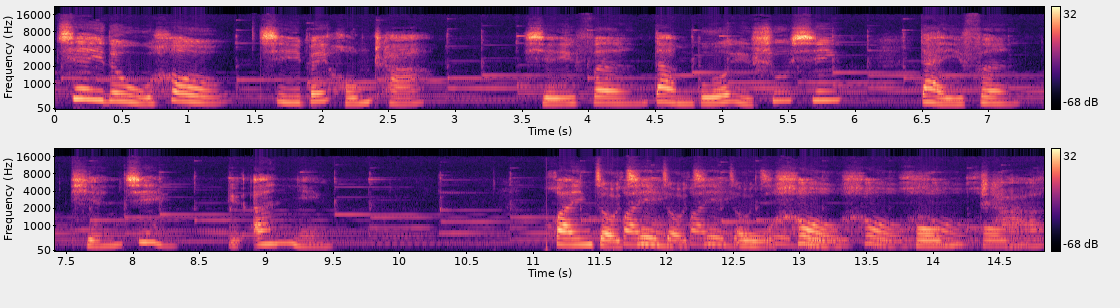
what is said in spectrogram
惬意的午后，沏一杯红茶，写一份淡泊与舒心，带一份恬静与安宁。欢迎走进午后红茶。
